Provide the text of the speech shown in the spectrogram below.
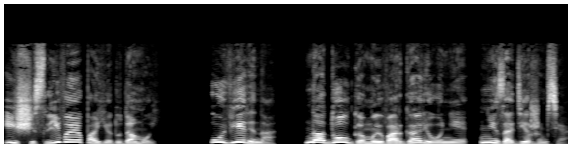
и счастливая поеду домой. Уверена, надолго мы в Аргарионе не задержимся.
